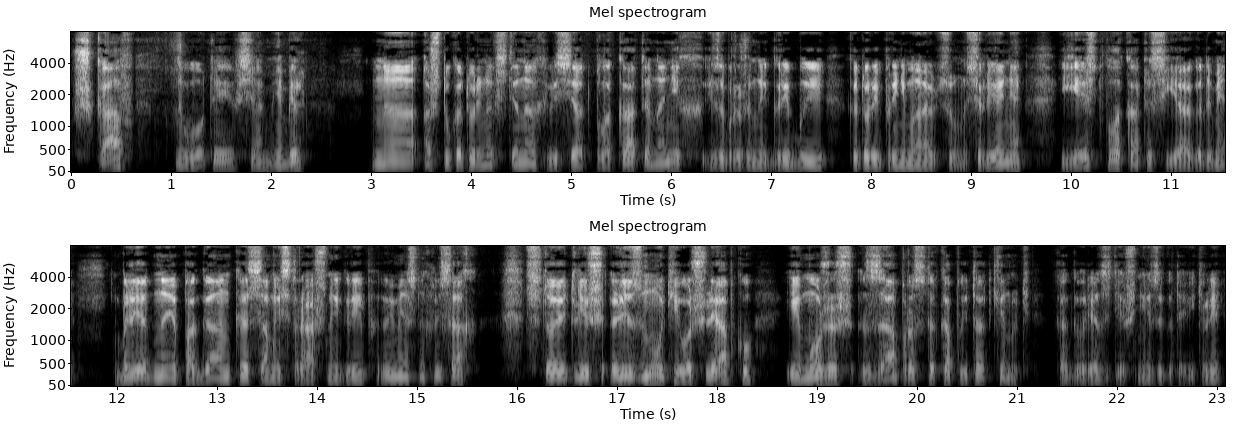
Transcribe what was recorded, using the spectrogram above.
шкаф — вот и вся мебель. На оштукатуренных стенах висят плакаты, на них изображены грибы, которые принимаются у населения. Есть плакаты с ягодами. Бледная поганка — самый страшный гриб в местных лесах. Стоит лишь лизнуть его шляпку, и можешь запросто копыта откинуть, как говорят здешние заготовители.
